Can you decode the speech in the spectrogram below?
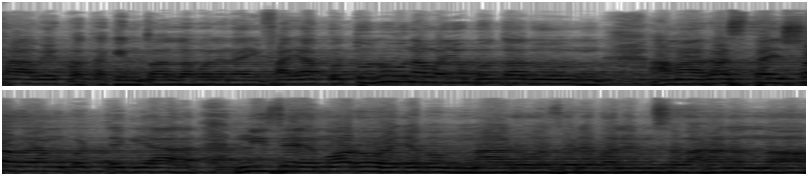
খাওয়াবে, কথা কিন্তু আল্লাহ বলে নাই। ফায়াকুতুলুন ওয়ায়ুকতালুন আমার রাস্তায় সংগ্রাম করতে গিয়া নিজে মরো এবং মারো, জোরে বলেন সুবহানাল্লাহ।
